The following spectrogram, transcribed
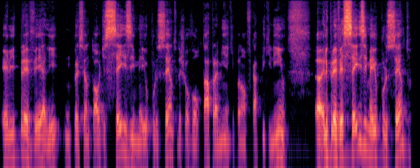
ele prevê ali um percentual de 6,5%. Deixa eu voltar para mim aqui para não ficar pequenininho. Uh, ele prevê 6,5%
